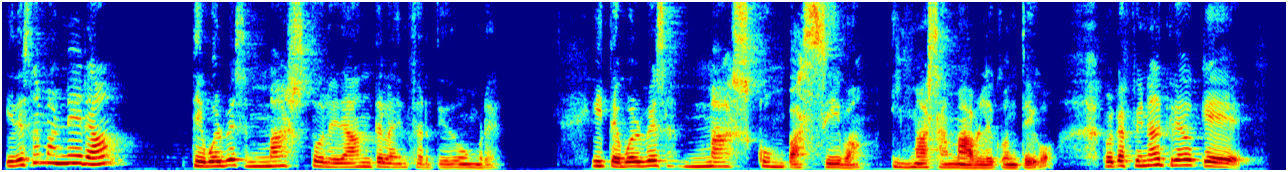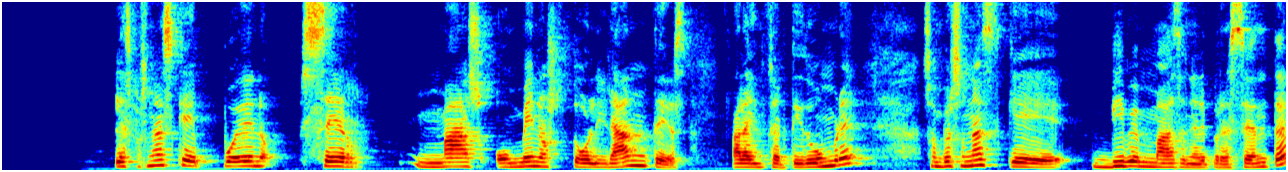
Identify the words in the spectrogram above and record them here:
Y de esa manera te vuelves más tolerante a la incertidumbre y te vuelves más compasiva y más amable contigo. Porque al final creo que las personas que pueden ser más o menos tolerantes a la incertidumbre son personas que viven más en el presente,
